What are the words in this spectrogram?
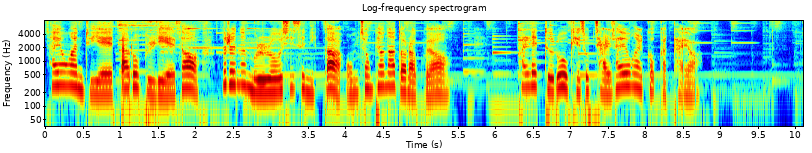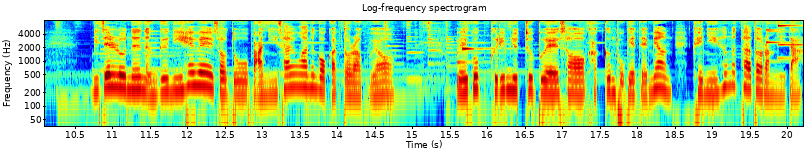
사용한 뒤에 따로 분리해서 흐르는 물로 씻으니까 엄청 편하더라고요. 팔레트로 계속 잘 사용할 것 같아요. 미젤로는 은근히 해외에서도 많이 사용하는 것 같더라고요. 외국 그림 유튜브에서 가끔 보게 되면 괜히 흐뭇하더랍니다.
